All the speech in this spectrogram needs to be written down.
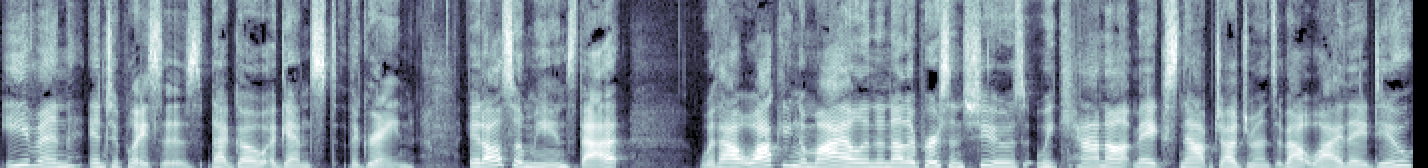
even into places that go against the grain. It also means that without walking a mile in another person's shoes, we cannot make snap judgments about why they do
